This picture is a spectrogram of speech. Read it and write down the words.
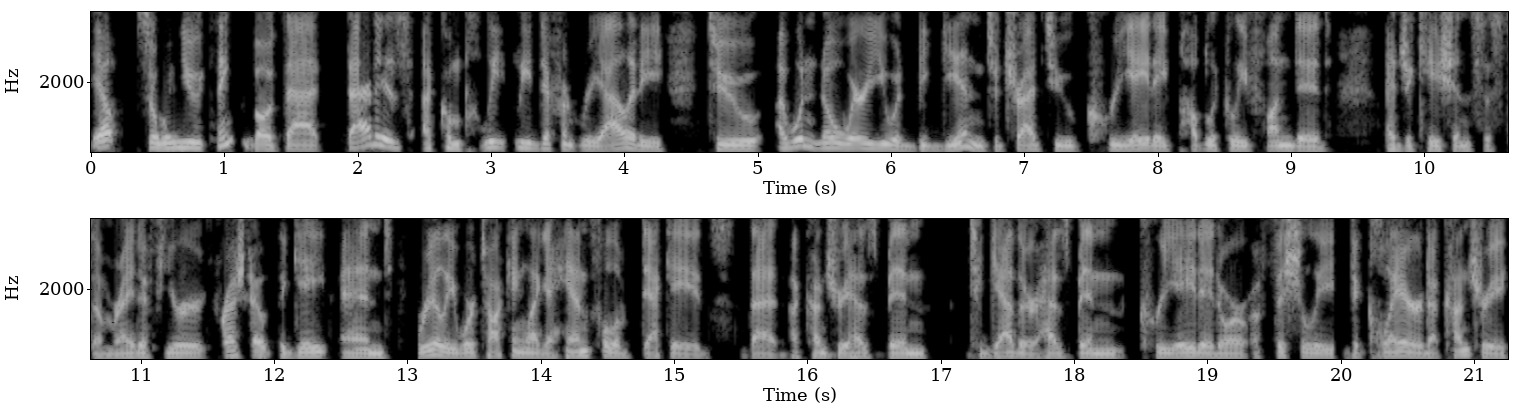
Yep. So when you think about that, that is a completely different reality to, I wouldn't know where you would begin to try to create a publicly funded education system, right? If you're fresh out the gate and really we're talking like a handful of decades that a country has been together has been created or officially declared a country.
